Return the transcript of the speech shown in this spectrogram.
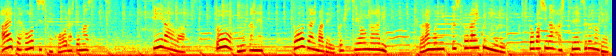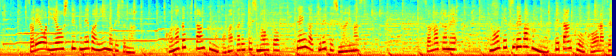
あえて放置して凍らせます。ヒーラーは、塔を踏むため、東西まで行く必要があり、ドラゴニックストライクによる吹き飛ばしが発生するので、それを利用して踏めばいいのですが、この時タンクが飛ばされてしまうと、線が切れてしまいます。そのため、氷結デバフによってタンクを凍らせて、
